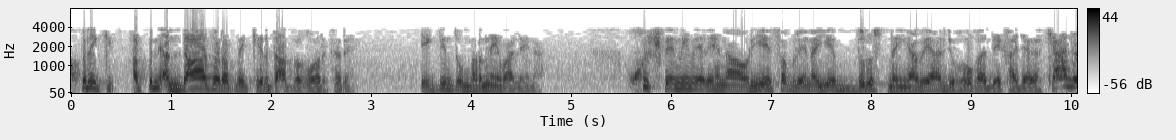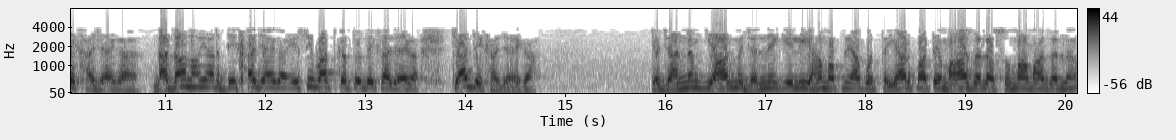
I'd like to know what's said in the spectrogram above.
اپنے اپنے انداز اور اپنے کردار پر غور کریں۔ ایک دن تو مرنے والے نا۔ خوش فہمی میں رہنا اور یہ سب رہنا، یہ درست نہیں ہے۔ یار جو ہوگا دیکھا جائے گا۔ کیا دیکھا جائے گا؟ نادان ہو یار، دیکھا جائے گا۔ ایسی بات کر تو دیکھا جائے گا۔ کیا دیکھا جائے گا؟ کیا جہنم کی آگ میں جلنے کے لیے ہم اپنے آپ کو تیار پاتے معاذ اللہ، سما معاذ اللہ۔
